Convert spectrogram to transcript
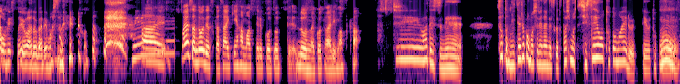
効率というワードが出ましたね。はい。まやさんどうですか？最近ハマってることってどんなことありますか？私はですね、ちょっと似てるかもしれないんですけど、私も姿勢を整えるっていうところ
